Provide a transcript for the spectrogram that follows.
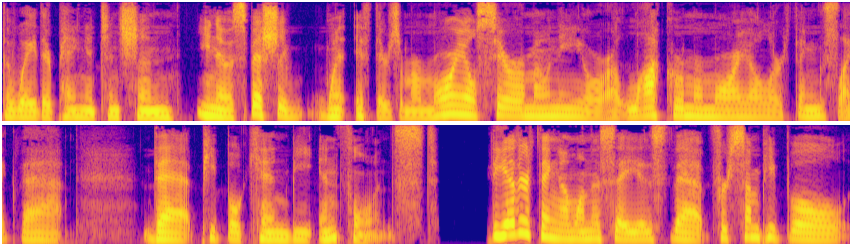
the way they're paying attention, you know, especially when, if there's a memorial ceremony or a locker memorial or things like that, that people can be influenced. The other thing I want to say is that for some people,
